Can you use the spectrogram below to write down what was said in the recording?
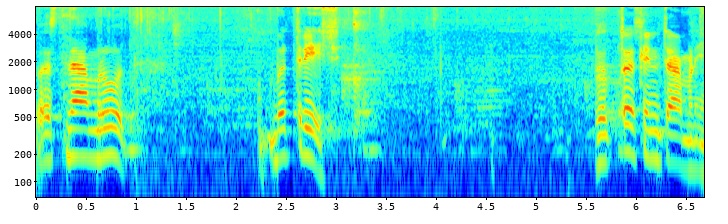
વસનામૃત બત્રીસ. ભક્ત ચિંતામણી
